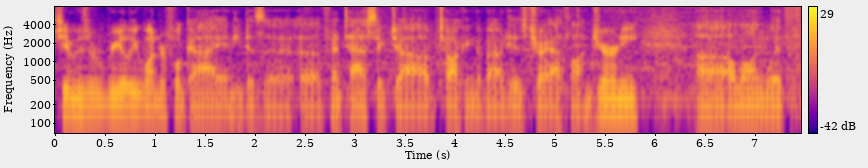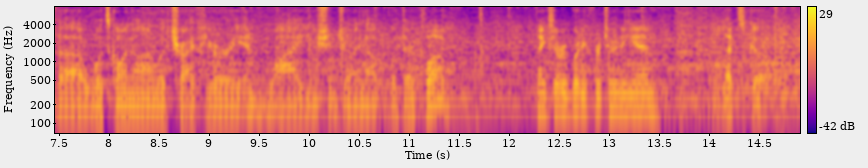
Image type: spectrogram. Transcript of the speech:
Jim is a really wonderful guy and he does a, a fantastic job talking about his triathlon journey. Uh, along with uh, what's going on with Tri Fury and why you should join up with their club. Thanks everybody for tuning in. Let's go.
